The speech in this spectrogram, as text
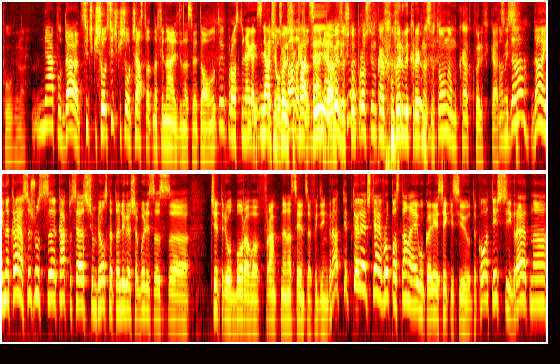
половина. Някакво, да, всички ще, всички ще участват на финалите на световното и просто някак си Някакви отпадат, квалификации, да, да, бе, защо просто им казват първи кръг на световно, му казват квалификации? Ами да, да, и накрая всъщност, както сега Шампионската лига ще бъде с четири отбора в рамките на една седмица в един град, те, те не, че тя Европа стана его къде всеки си от такова, те ще си играят на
